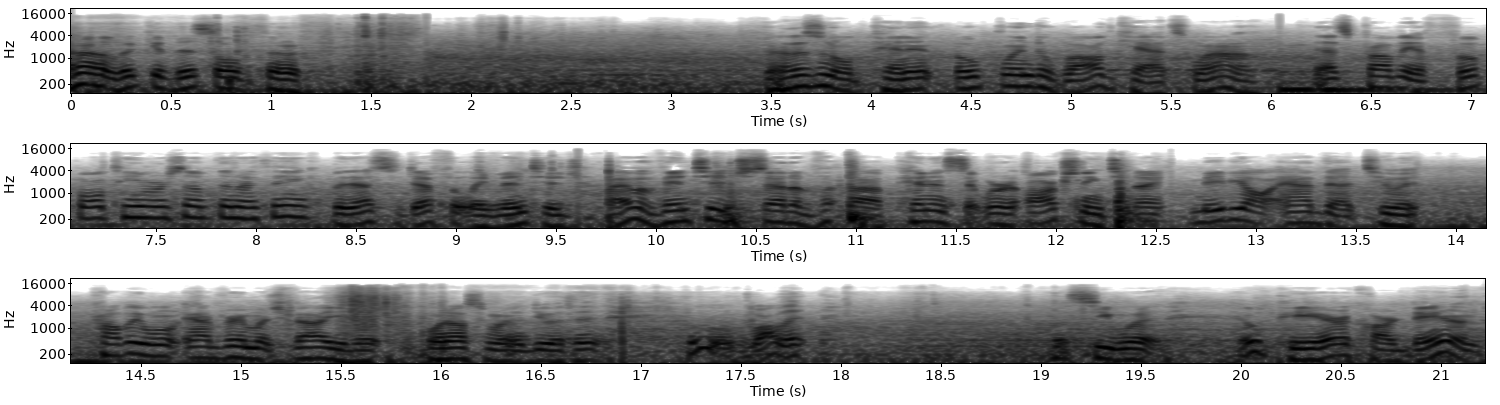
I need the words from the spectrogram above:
Oh, look at this old phone. Now, there's an old pennant. Oakland Wildcats. Wow. That's probably a football team or something, I think. But that's definitely vintage. I have a vintage set of uh, pennants that we're auctioning tonight. Maybe I'll add that to it. Probably won't add very much value, but what else am I to do with it? Ooh, wallet. Let's see what... Oh, Pierre Cardin.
